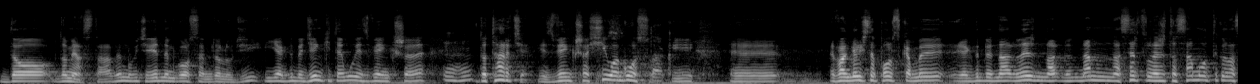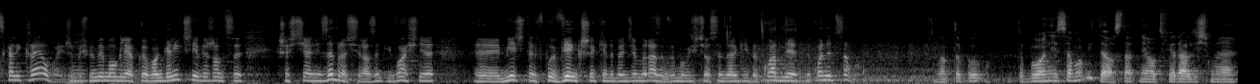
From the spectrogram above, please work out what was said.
do, do miasta, wy mówicie jednym głosem do ludzi i jak gdyby dzięki temu jest większe dotarcie, jest większa siła głosu. Tak. I e, ewangeliczna Polska, my jak gdyby nale, na, nam na sercu leży to samo, tylko na skali krajowej, żebyśmy my mogli jako ewangelicznie wierzący chrześcijanie zebrać się razem i właśnie e, mieć ten wpływ większy, kiedy będziemy razem. Wy mówiliście o synergii, dokładnie, dokładnie to samo. No to, był, to było niesamowite. Ostatnio otwieraliśmy,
